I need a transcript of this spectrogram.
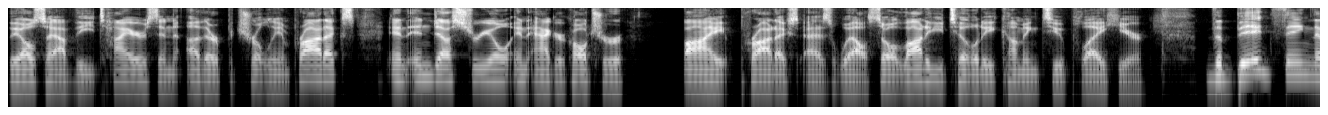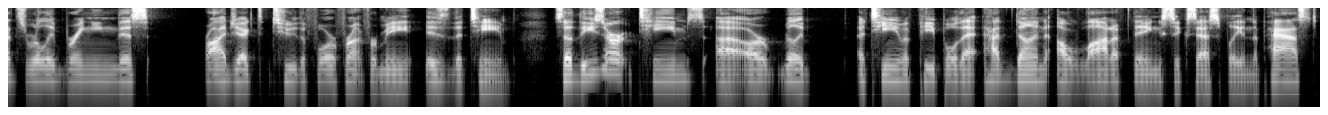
They also have the tires and other petroleum products, and industrial and agriculture byproducts as well. So a lot of utility coming to play here. The big thing that's really bringing this project to the forefront for me is the team. So these are teams, uh, or really a team of people that have done a lot of things successfully in the past.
